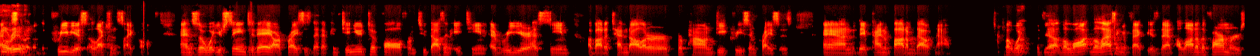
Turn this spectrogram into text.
Oh, at oh, the really? start of the previous election cycle. And so what you're seeing today are prices that have continued to fall from 2018. Every year has seen about a $10 per pound decrease in prices, and they've kind of bottomed out now. But what the the, law, the lasting effect is that a lot of the farmers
